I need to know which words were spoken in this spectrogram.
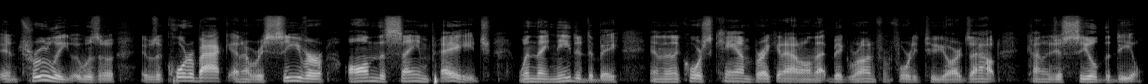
and truly it was a it was a quarterback and a receiver on the same page when they needed to be, and then of course Cam breaking out on that big run from 42 yards out kind of just sealed the deal.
